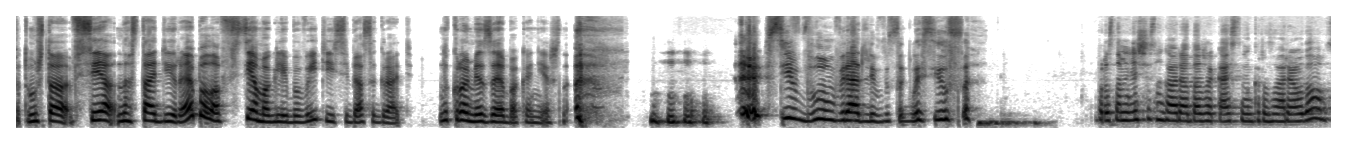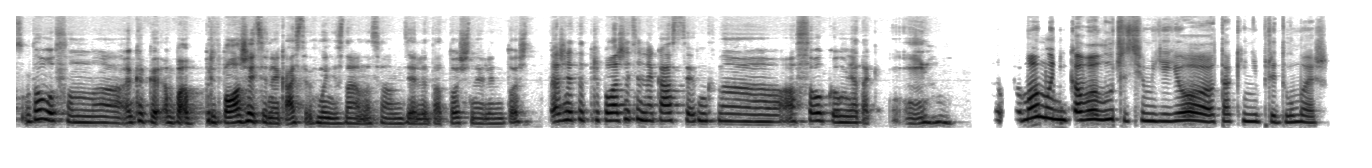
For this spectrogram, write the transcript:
Потому что все на стадии Rebel ов, все могли бы выйти и себя сыграть. Ну, кроме Зеба, конечно. Стив Блум вряд ли бы согласился. Просто мне, честно говоря, даже кастинг Розарио Доус Доусон, э, как э, предположительный кастинг, мы не знаем на самом деле, да, точно или не точно. Даже этот предположительный кастинг на Асоку у меня так по-моему, никого лучше, чем ее, так и не придумаешь.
